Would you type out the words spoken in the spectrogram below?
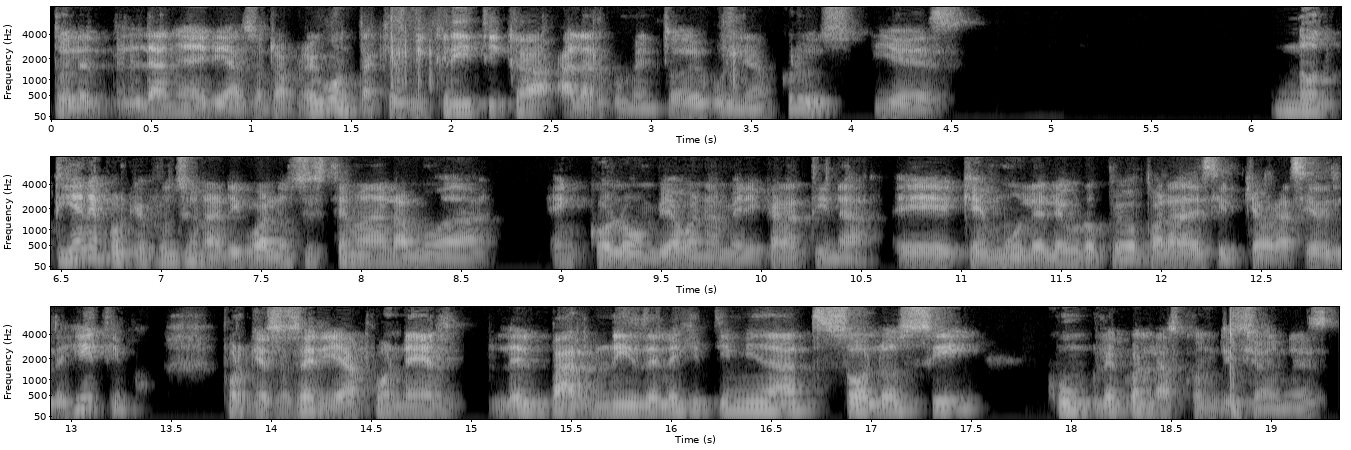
tú le, le, añadirías otra pregunta, que es mi crítica al argumento de William Cruz, y es, no tiene por qué funcionar igual un sistema de la moda en Colombia o en América Latina eh, que emule el europeo para decir que ahora sí es legítimo, porque eso sería poner el barniz de legitimidad solo si cumple con las condiciones,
